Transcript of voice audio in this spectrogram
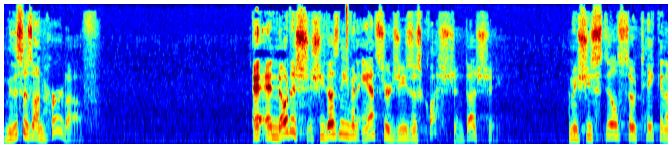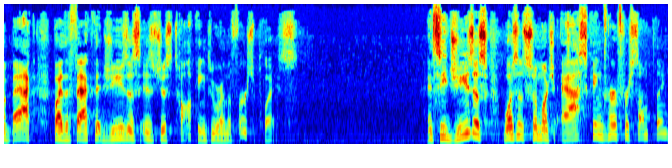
I mean, this is unheard of. And, and notice she doesn't even answer Jesus' question, does she? I mean, she's still so taken aback by the fact that Jesus is just talking to her in the first place. And see, Jesus wasn't so much asking her for something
